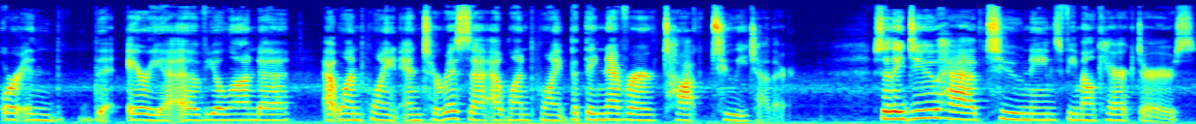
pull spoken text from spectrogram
or in the area of Yolanda at one point and Teresa at one point, but they never talk to each other. So they do have two named female characters,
